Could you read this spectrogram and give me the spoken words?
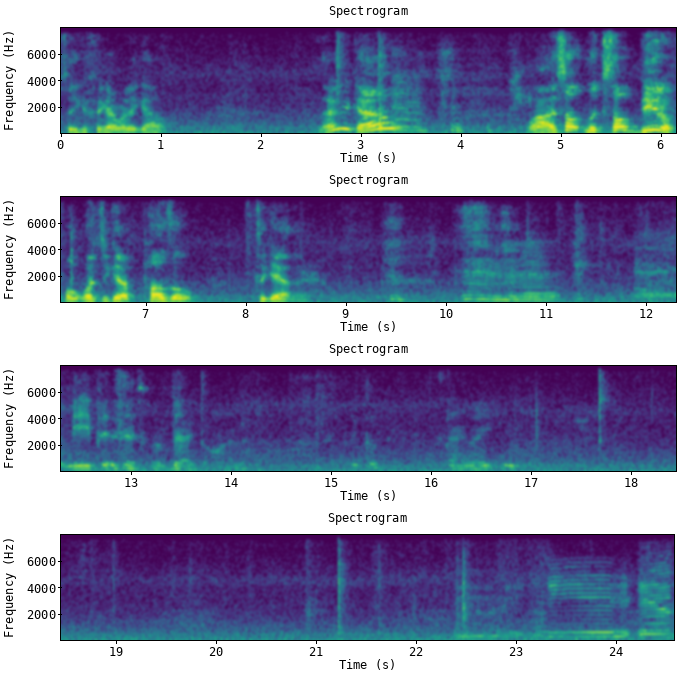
so you can figure out where they go. There you go. Wow, it so looks so beautiful once you get a puzzle together. Me put this one back on. Like a highlight. And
